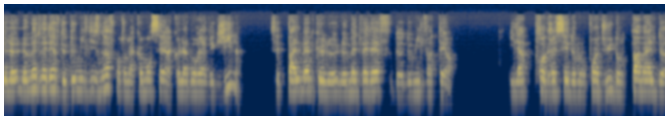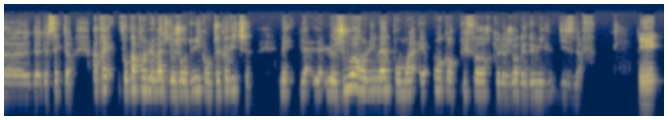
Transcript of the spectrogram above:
que le, Medvedev de 2019, quand on a commencé à collaborer avec Gilles, c'est pas le même que le, Medvedev de 2021. Il a progressé de mon point de vue dans pas mal de, secteurs. Après, il faut pas prendre le match d'aujourd'hui contre Djokovic, mais le joueur en lui-même, pour moi, est encore plus fort que le joueur de 2019. Et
